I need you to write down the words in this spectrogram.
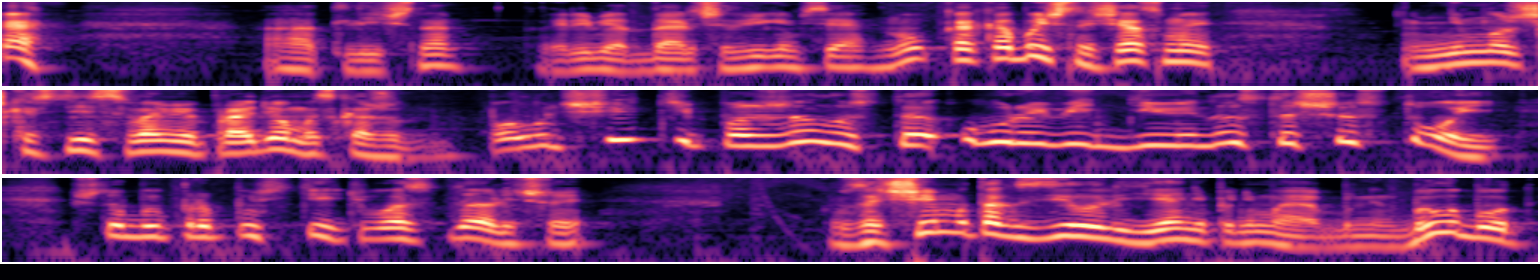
Отлично. Ребят, дальше двигаемся. Ну, как обычно, сейчас мы немножечко здесь с вами пройдем и скажут, получите, пожалуйста, уровень 96, чтобы пропустить вас дальше. Зачем мы так сделали, я не понимаю. Блин, было бы вот,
